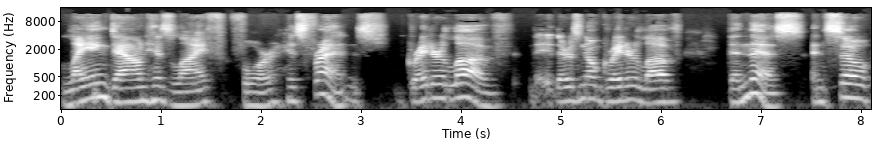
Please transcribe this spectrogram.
laying down his life for his friends. Greater love. There's no greater love than this. And so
